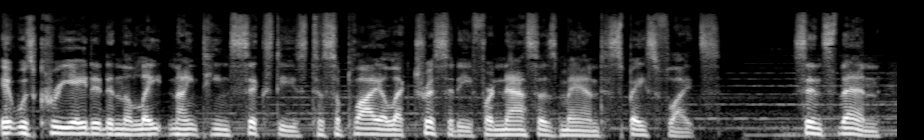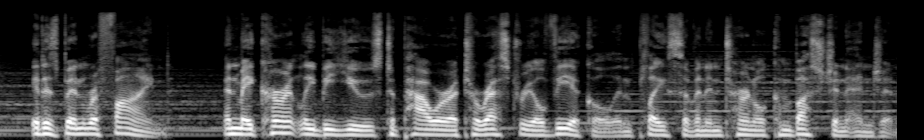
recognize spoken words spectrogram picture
It was created in the late 1960s to supply electricity for NASA's manned space flights. Since then, it has been refined and may currently be used to power a terrestrial vehicle in place of an internal combustion engine.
